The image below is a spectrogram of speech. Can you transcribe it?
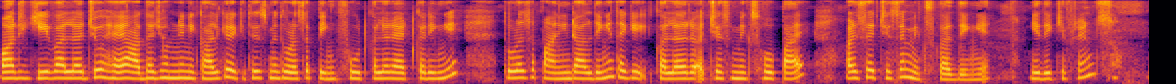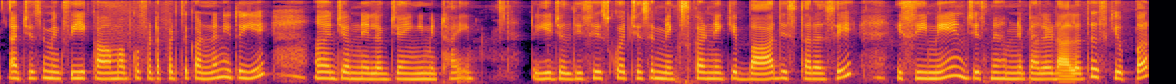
और ये वाला जो है, आधा जो हमने निकाल के रखे थे उसमें थोड़ा सा पिंक फ़ूड कलर ऐड करेंगे। थोड़ा सा पानी डाल देंगे ताकि कलर अच्छे से मिक्स हो पाए और इसे अच्छे से मिक्स कर देंगे। ये देखिए फ्रेंड्स अच्छे से मिक्स ये काम आपको फटाफट से करना नहीं तो ये जमने लग जाएँगी मिठाई। तो ये जल्दी से इसको अच्छे से मिक्स करने के बाद इस तरह से इसी में जिसमें हमने पहले डाला था, इसके ऊपर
